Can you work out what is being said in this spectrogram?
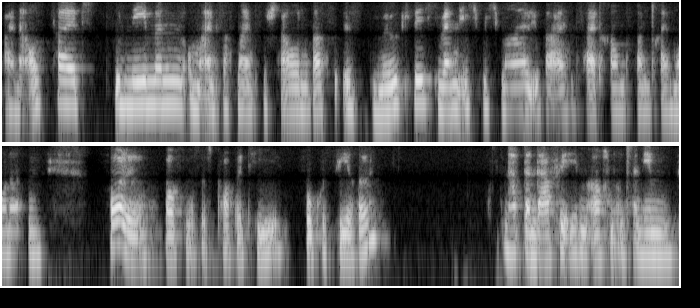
eine Auszeit zu nehmen, um einfach mal zu schauen, was ist möglich, wenn ich mich mal über einen Zeitraum von drei Monaten voll auf Mrs. Property fokussiere. Und habe dann dafür eben auch ein Unternehmen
